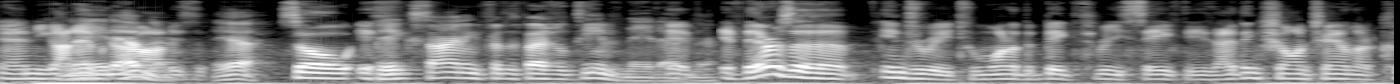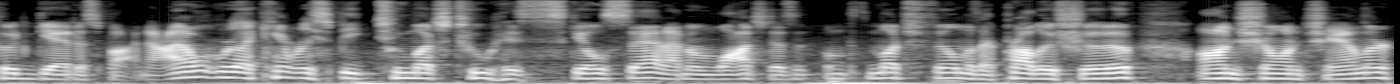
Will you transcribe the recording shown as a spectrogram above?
and you got Nate Ebner, Ebner, obviously. yeah. So if Big signing for the special teams, Nate if, Ebner. if there's a injury to one of the big three safeties, I think Sean Chandler could get a spot. Now I don't really, I can't really speak too much to his skill set. I haven't watched as, much film as I probably should have on Sean Chandler,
